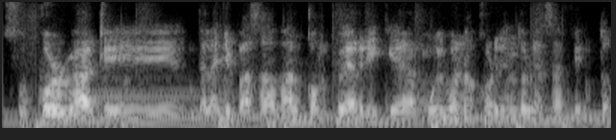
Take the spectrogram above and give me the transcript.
su quarterback del año pasado, Malcolm Perry, que era muy bueno corriendo, les afectó.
